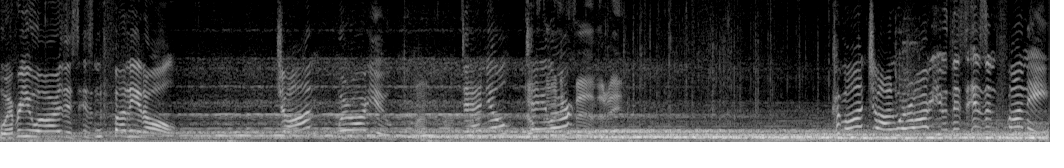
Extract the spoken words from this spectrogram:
Whoever you are, this isn't funny at all. John, where are you? Daniel? Don't go any further in. Come on, John, where are you? This isn't funny.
